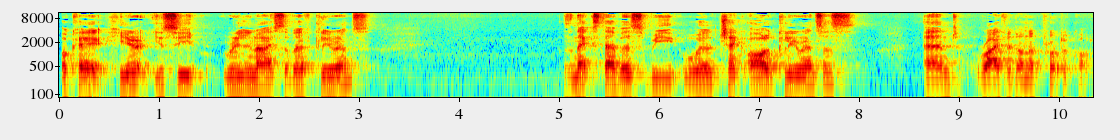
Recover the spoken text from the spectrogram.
Okay, here you see really nice the valve clearance. The next step is we will check all clearances and write it on a protocol.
